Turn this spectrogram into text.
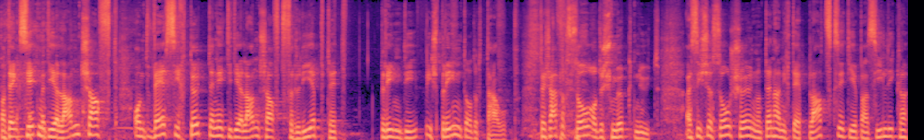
und dann sieht man die Landschaft. Und wer sich dort nicht in die Landschaft verliebt hat, Blinde, ist blind oder taub. Das ist einfach so oder schmeckt nichts. Es ist ja so schön. Und dann habe ich den Platz gesehen, die Basilika,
